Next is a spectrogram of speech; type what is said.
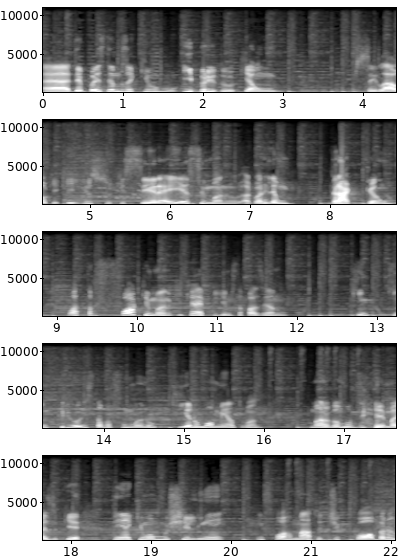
É, depois temos aqui o híbrido, que é um. Sei lá o que que é isso. Que ser é esse, mano? Agora ele é um dragão. What the fuck, mano? O que, que a Epic Games tá fazendo? Quem, quem criou isso tava fumando o que no momento, mano? Mano, vamos ver mais o que. Tem aqui uma mochilinha em formato de cobra.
